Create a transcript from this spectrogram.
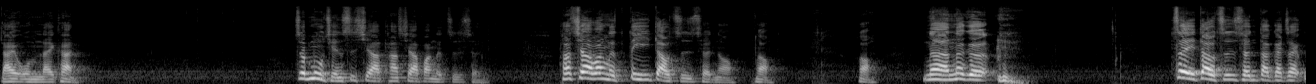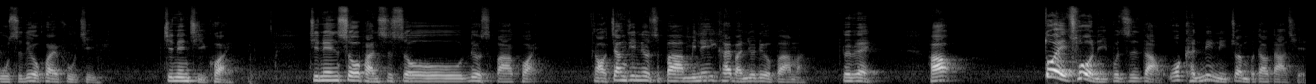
来，我们来看，这目前是下它下方的支撑，它下方的第一道支撑哦，好，好，那那个这一道支撑大概在五十六块附近，今天几块？今天收盘是收六十八块，好，将近六十八，明天一开盘就六八嘛，对不对？好。对错你不知道，我肯定你赚不到大钱。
